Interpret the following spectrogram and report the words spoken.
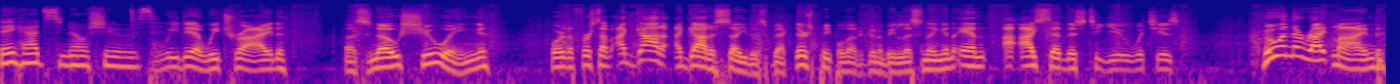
they had snowshoes. We did. We tried a snowshoeing for the first time. I gotta, I gotta say this, Bec. There's people that are going to be listening, and and I, I said this to you, which is, who in their right mind,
